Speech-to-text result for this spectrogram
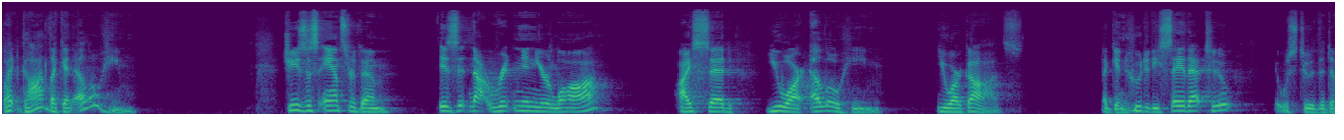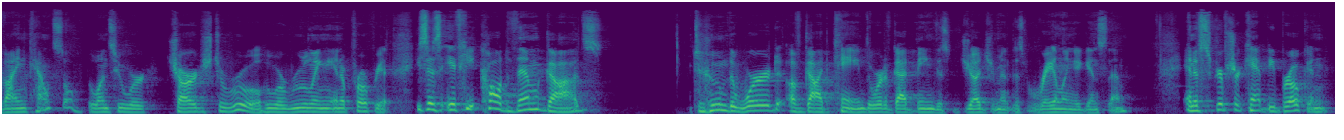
like God, like an Elohim. Jesus answered them, Is it not written in your law? I said, You are Elohim, you are gods. Again, who did he say that to? It was to the divine council, the ones who were charged to rule, who were ruling inappropriate. He says, If he called them gods, to whom the word of God came, the word of God being this judgment, this railing against them, and if scripture can't be broken,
